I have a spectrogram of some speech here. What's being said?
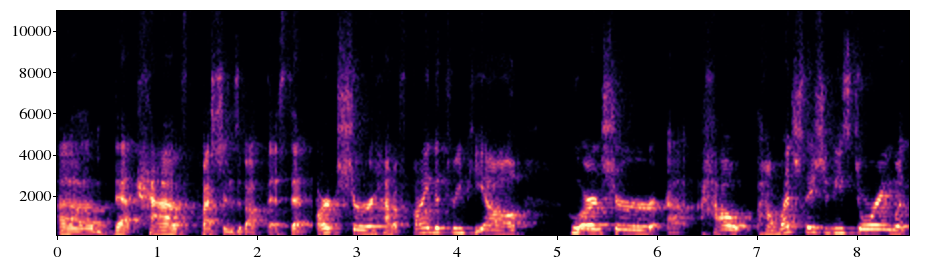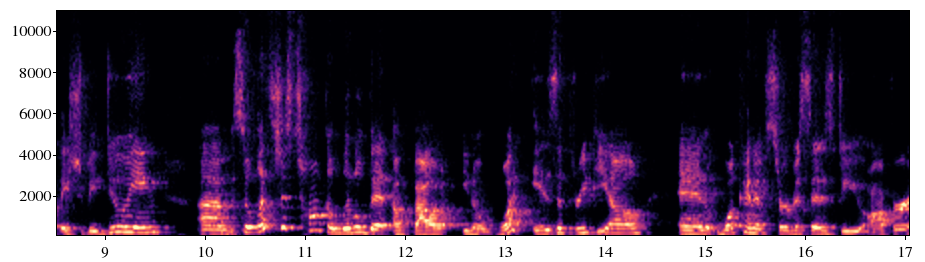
um, that have questions about this, that aren't sure how to find a 3PL, who aren't sure uh, how how much they should be storing, what they should be doing. Um, so let's just talk a little bit about, you know, what is a 3PL and what kind of services do you offer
